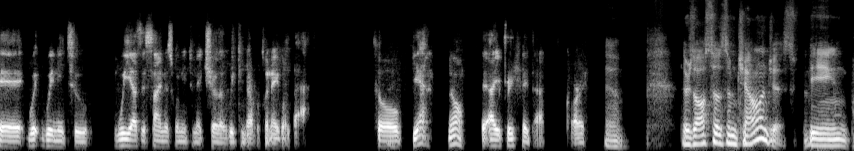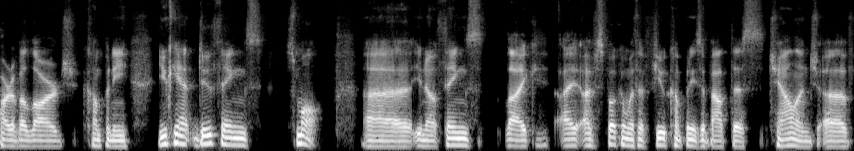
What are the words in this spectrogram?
uh, we, we need to, we as designers, we need to make sure that we can to enable that. So yeah, no, I appreciate that, Cory. Yeah. There's also some challenges being part of a large company. You can't do things small. Uh, you know, things like I, I've spoken with a few companies about this challenge of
